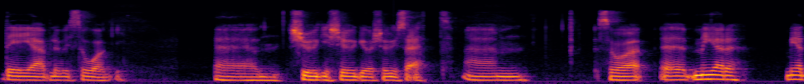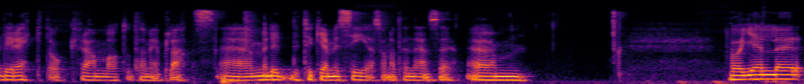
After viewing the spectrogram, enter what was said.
det Gävle vi såg ehm, uh, 2020 och 2021. Um, ehm, så uh, mer mer direkt och framåt och ta mer plats. Eh, men det, det, tycker jag mig se, sådana tendenser. Ehm, vad gäller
